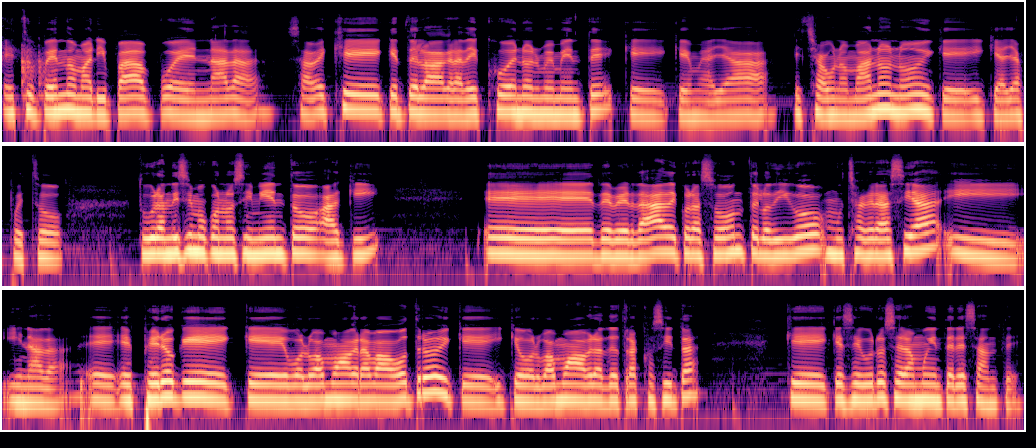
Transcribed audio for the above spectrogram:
Estupendo, Maripá. Pues nada, sabes que, te lo agradezco enormemente que, me hayas echado una mano ¿no? y, que, hayas puesto tu grandísimo conocimiento aquí. Eh, de verdad, de corazón, te lo digo, muchas gracias y, nada, eh, espero que, volvamos a grabar otro y que, volvamos a hablar de otras cositas que, seguro será muy interesante.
